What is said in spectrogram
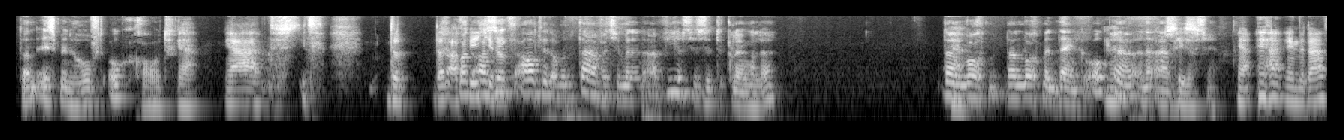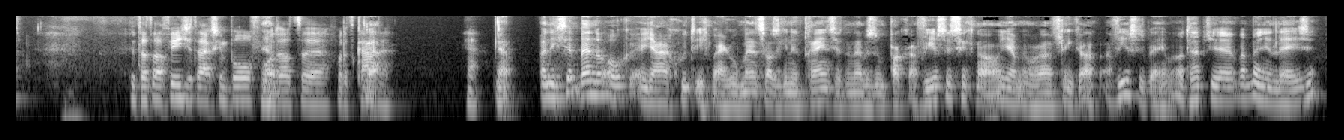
dan is mijn hoofd ook groot. Ja, ja dus, dat, dat Want A4'tje, als dat, ik altijd op een tafeltje met een A4'tje zit te klungelen, dan, Ja. wordt, dan wordt mijn denken ook Ja, naar een precies. A4'tje. ja, ja, inderdaad. Dus dat A4'tje is eigenlijk symbool voor, Ja. dat, eh, voor dat kader. Ja. En ik ben er ook, ja goed, ik maak ook mensen als ik in een trein zit, dan hebben ze een pak A4'tjes. Ik zeg nou, je hebt nog wel een flinke A- A4'tjes bij je. Wat, heb je, wat ben je lezen?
